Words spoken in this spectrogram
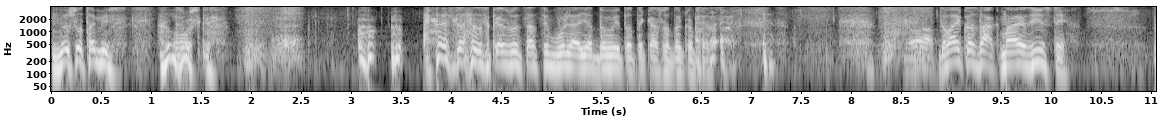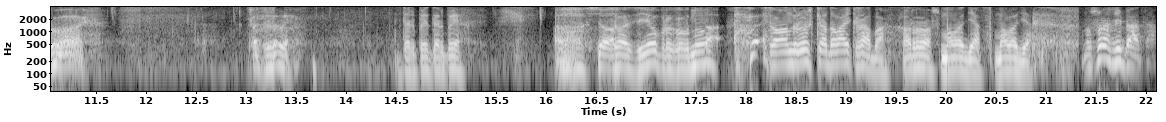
ну що там, Андрушка? Зразу кажу, ця цибуля ядовита така, що то капець. Давай, козак, має з'їсти. Терпи, терпи. все. Все, з'їв, проковнув. Все, Андрюшка, давай краба. Хорош, молодець, молодець. Ну що ж, ребята,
